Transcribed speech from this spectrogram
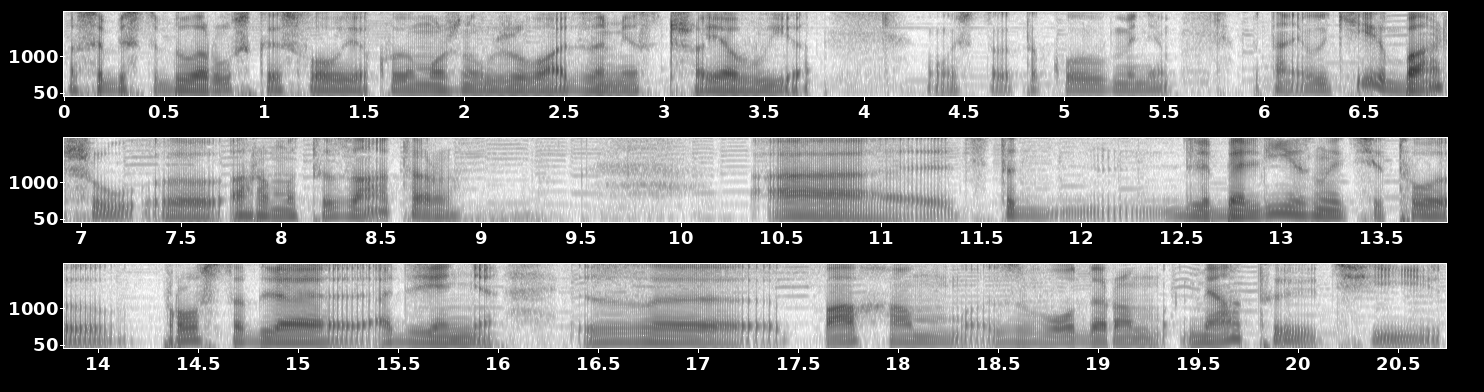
асабіста беларускае слово якое можна ўжываць замест чаявыя ось так, такое у мяне пытанне які бачу э, араматызатор ці то для бялізны ці то просто для адзення з пахам з водарам мяты ці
